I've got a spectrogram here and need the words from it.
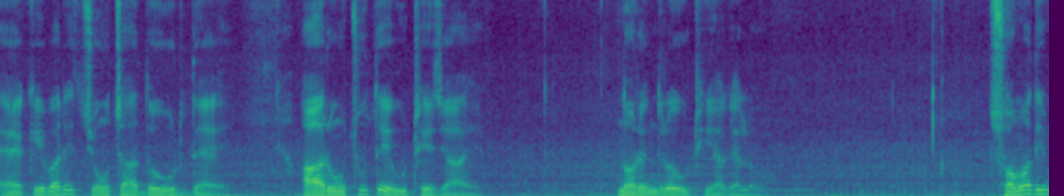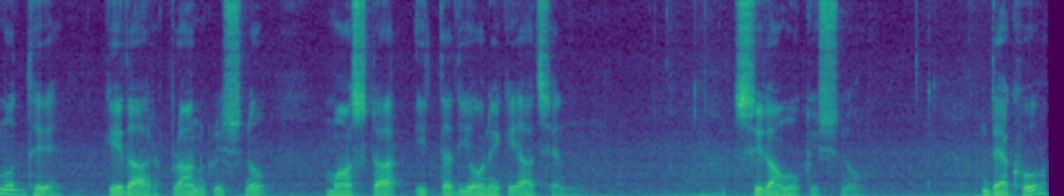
একেবারে চোঁচা দৌড় দেয় আর উঁচুতে উঠে যায়। নরেন্দ্র উঠিয়া গেল। সমাধি মধ্যে কেদার, প্রাণকৃষ্ণ, মাস্টার ইত্যাদি অনেকে আছেন। শ্রীরামকৃষ্ণ, দেখো,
